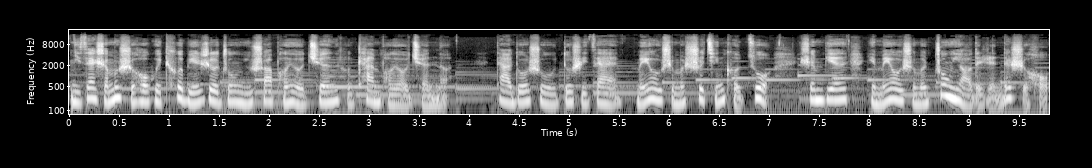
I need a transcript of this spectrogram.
你在什么时候会特别热衷于刷朋友圈和看朋友圈呢？大多数都是在没有什么事情可做，身边也没有什么重要的人的时候。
